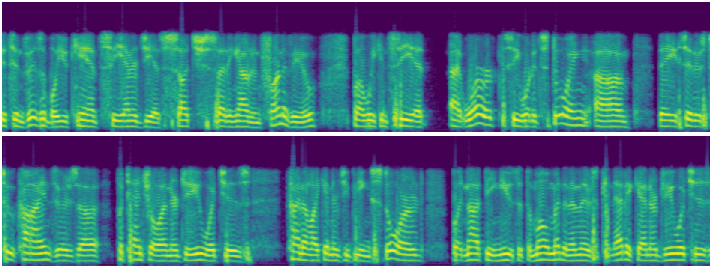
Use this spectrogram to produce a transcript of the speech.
it's invisible. You can't see energy as such setting out in front of you, but we can see it at work, see what it's doing. Um, they say there's two kinds. There's uh, potential energy, which is kind of like energy being stored but not being used at the moment. And then there's kinetic energy, which is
